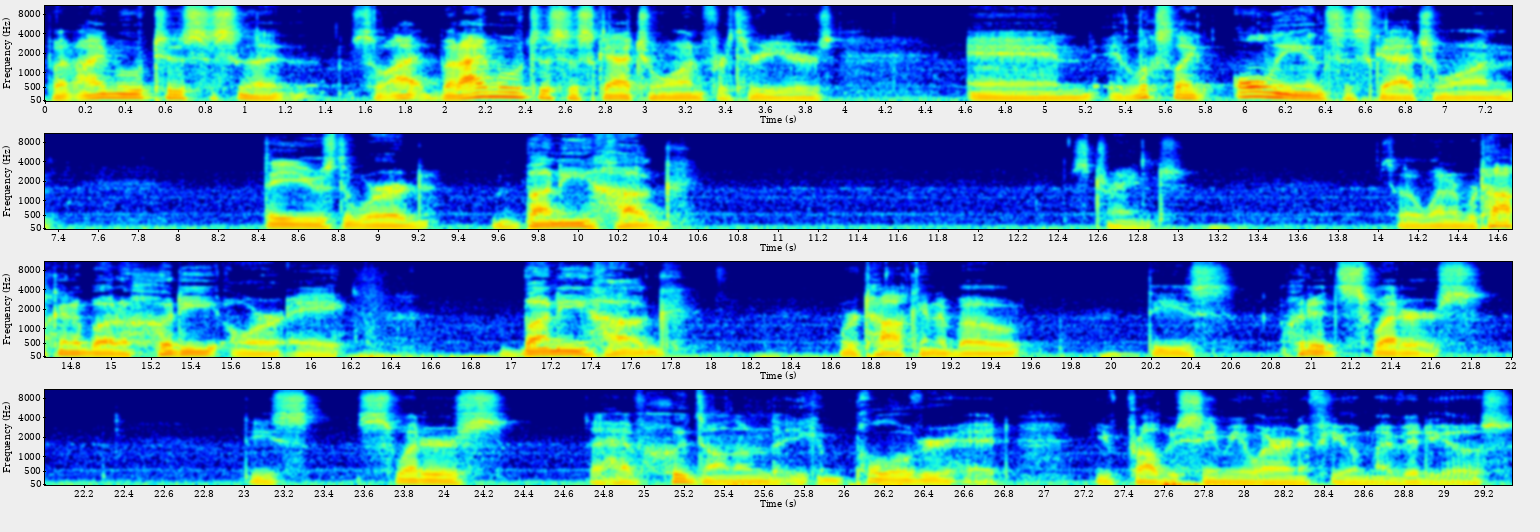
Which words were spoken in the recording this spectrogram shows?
but I moved to so I but I moved to Saskatchewan for three years, and it looks like only in Saskatchewan they use the word bunny hug. Strange. So when we're talking about a hoodie or a bunny hug, we're talking about these hooded sweaters. These sweaters that have hoods on them that you can pull over your head. You've probably seen me wearing a few in my videos.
